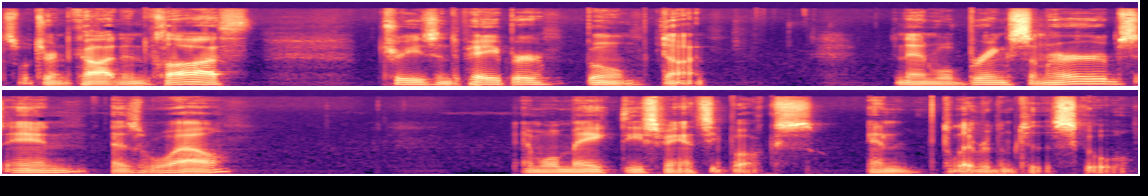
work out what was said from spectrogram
So we'll turn cotton into cloth, trees into paper, boom, done. And then we'll bring some herbs in as well. And we'll make these fancy books and deliver them to the school.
